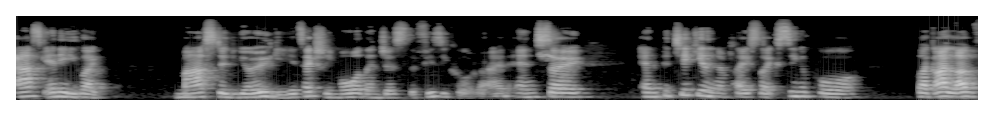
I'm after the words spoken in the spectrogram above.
ask any like mastered yogi, it's actually more than just the physical, right? And so, and particularly in a place like Singapore like I love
